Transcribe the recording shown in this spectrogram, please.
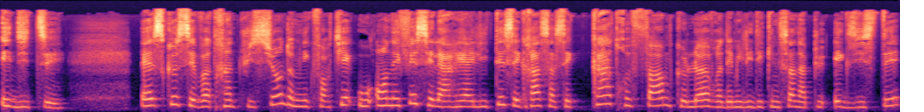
éditer. Est-ce que c'est votre intuition, Dominique Fortier, ou en effet c'est la réalité, c'est grâce à ces quatre femmes que l'œuvre d'Emily Dickinson a pu exister,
